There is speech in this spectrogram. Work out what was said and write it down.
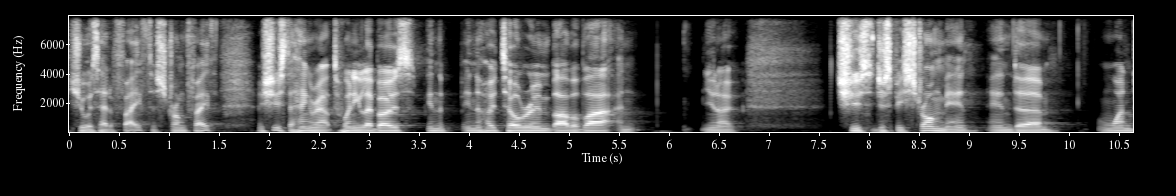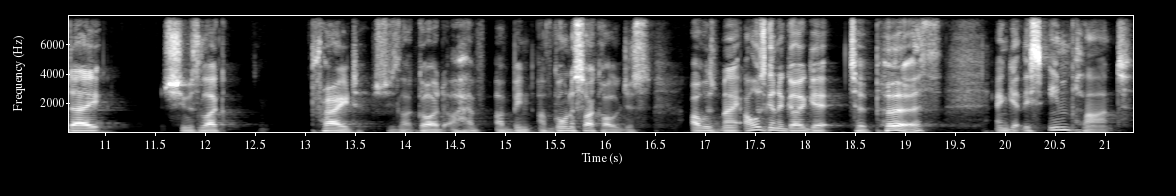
She always had a faith, a strong faith. And she used to hang around 20 Lebos in the, in the hotel room, blah, blah, blah. And, you know, she used to just be strong, man. And um, one day she was like, prayed. She's like, God, I have, I've been, I've gone to psychologist. I was, mate, I was going to go get to Perth and get this implant,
